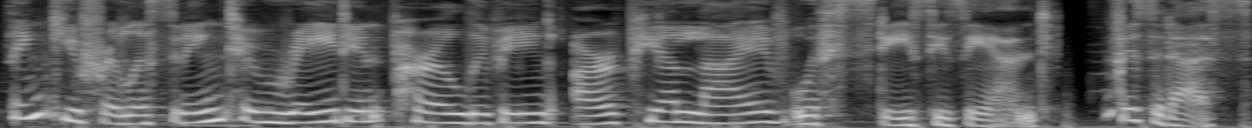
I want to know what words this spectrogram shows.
Thank you for listening to Radiant Pearl Living RPL Live with Stacey Zand. Visit us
